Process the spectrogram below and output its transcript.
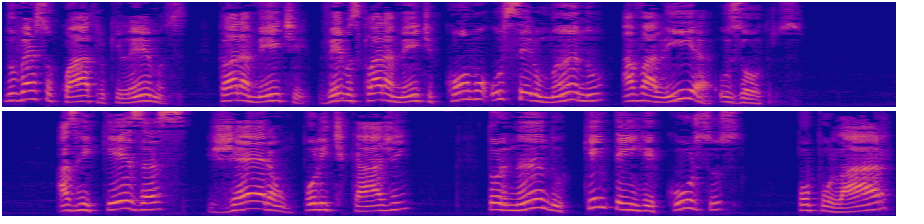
No verso 4 que lemos, claramente, vemos claramente como o ser humano avalia os outros. As riquezas geram politicagem, tornando quem tem recursos popular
